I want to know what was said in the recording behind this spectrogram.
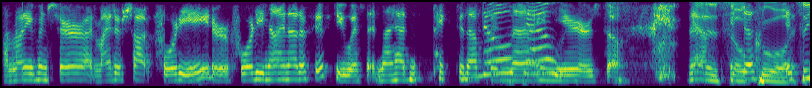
I'm not even sure. I might have shot 48 or 49 out of 50 with it, and I hadn't picked it up No in, uh, in years. So That yeah, is so just- cool. So beautiful.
